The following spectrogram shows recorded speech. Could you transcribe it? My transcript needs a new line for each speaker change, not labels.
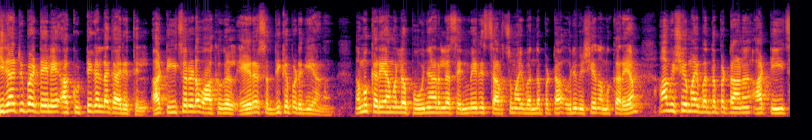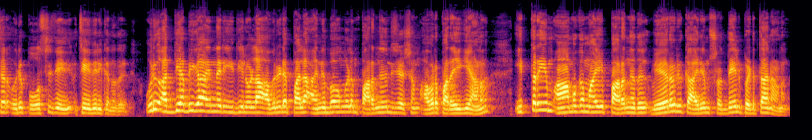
ഈരാറ്റുപേട്ടയിലെ ആ കുട്ടികളുടെ കാര്യത്തിൽ ആ ടീച്ചറുടെ വാക്കുകൾ ഏറെ ശ്രദ്ധിക്കപ്പെടുകയാണ്. നമുക്കറിയാമല്ലോ പൂഞ്ഞാറിലെ സെന്റ് മേരീസ് ചർച്ചുമായി ബന്ധപ്പെട്ട ഒരു വിഷയം നമുക്കറിയാം. ആ വിഷയവുമായി ബന്ധപ്പെട്ടാണ് ആ ടീച്ചർ ഒരു പോസ്റ്റ് ചെയ്തിരിക്കുന്നത്. ഒരു അധ്യാപിക എന്ന രീതിയിലുള്ള അവരുടെ പല അനുഭവങ്ങളും പറഞ്ഞതിന് ശേഷം അവർ പറയുകയാണ് ഇത്രയും ആമുഖമായി പറഞ്ഞത് വേറൊരു കാര്യം ശ്രദ്ധയിൽപ്പെടുത്താനാണ്.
